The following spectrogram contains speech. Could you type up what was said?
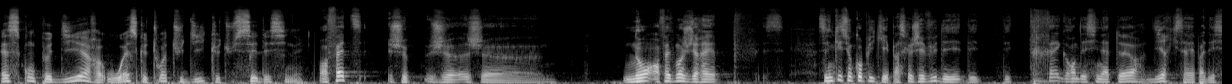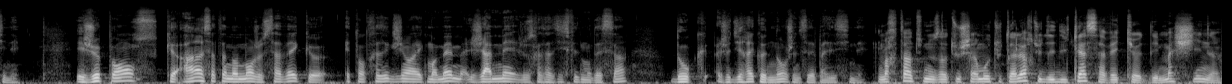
est-ce qu'on peut dire ou est-ce que toi tu dis que tu sais dessiner? En fait, je, je, je- non, en fait, moi, je dirais, c'est une question compliquée parce que j'ai vu des, des- des très grands dessinateurs dire qu'ils savaient pas dessiner. Et je pense qu'à un certain moment, je savais que, étant très exigeant avec moi-même, jamais je serais satisfait de mon dessin. Donc, je dirais que non, je ne savais pas dessiner. Martin, tu nous as touché un mot tout à l'heure, tu dédicaces avec euh, des machines.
